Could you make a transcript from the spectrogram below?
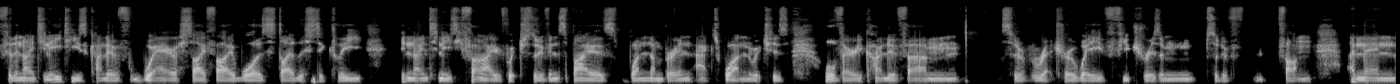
for the 1980s, kind of where sci-fi was stylistically in 1985, which sort of inspires one number in Act One, which is all very kind of um, sort of retro wave futurism sort of fun. And then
